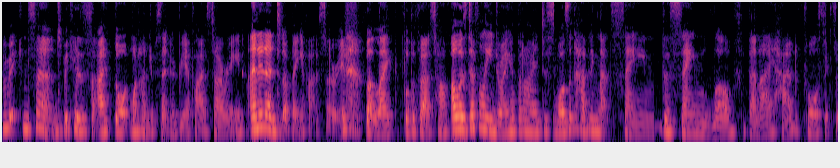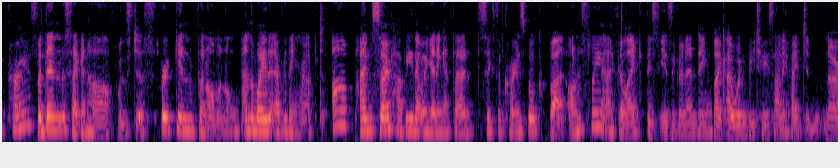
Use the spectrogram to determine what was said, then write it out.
I'm a bit concerned because I thought 100% it would be a five star read and it ended up being a five star read. but like for the first half, I was definitely enjoying it, but I just wasn't having that same, the same love that I had for Six of Crows. But then the second half was just freaking phenomenal. And the way that everything wrapped up, I'm so happy that we're getting a third Six of Crows book, but honestly, I feel like this is a good ending. Like I wouldn't be too sad if I didn't know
